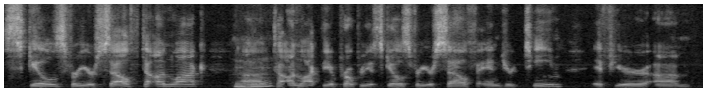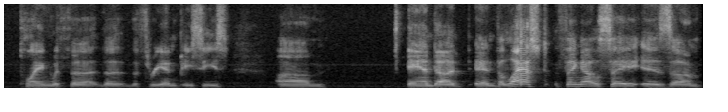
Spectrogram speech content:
skills for yourself to unlock, uh, Mhm. to unlock the appropriate skills for yourself and your team if you're um, playing with the, the the three NPCs. Um, and uh, and the last thing I'll say is um,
